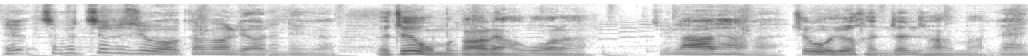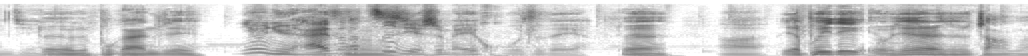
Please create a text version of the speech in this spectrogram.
哎呦，这不这不就我刚刚聊的那个，对，这个我们刚刚聊过了，就邋遢嘛，这个我觉得很正常嘛不。干净。对，不干净。因为女孩子她嗯自己是没胡子的呀。对，啊也不一定，有些人是长的。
